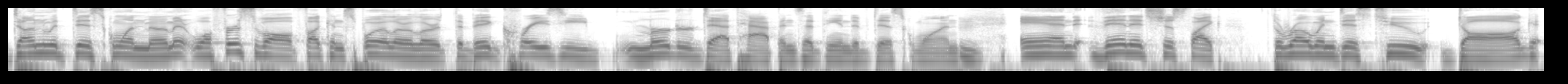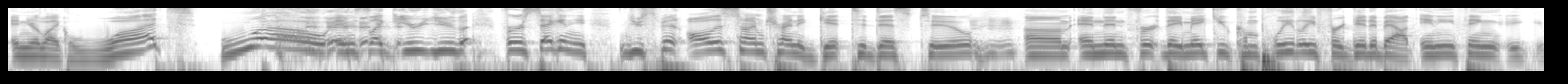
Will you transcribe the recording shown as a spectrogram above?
done with disc one moment. Well, first of all, fucking spoiler alert, the big crazy murder death happens at the end of disc one. Mm. And then it's just like throw in disc two, dog. And you're like, what? Whoa. and it's like you're you for a second you, you spent all this time trying to get to disc 2 Um, and then for they make you completely forget about anything eh,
